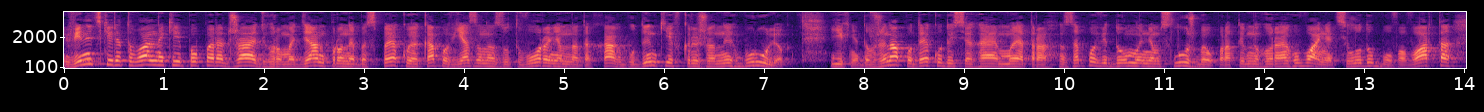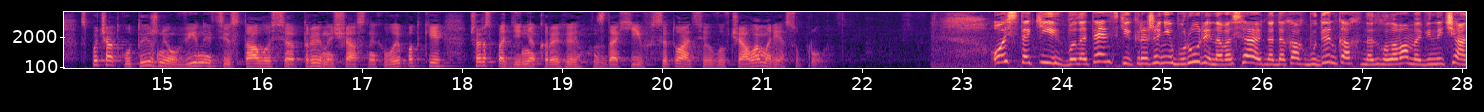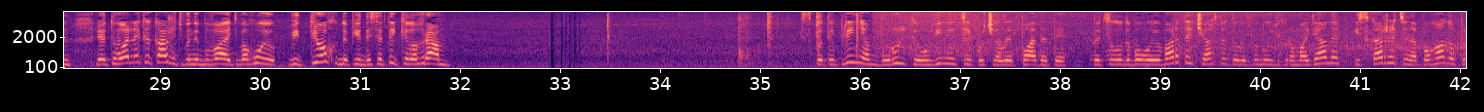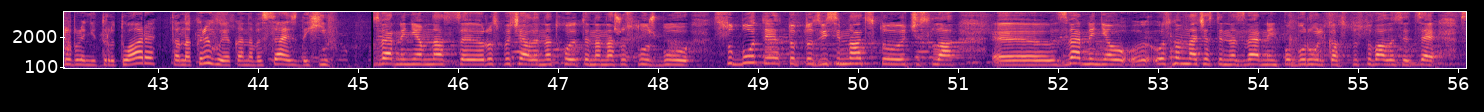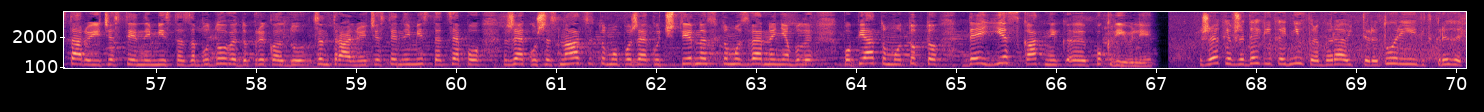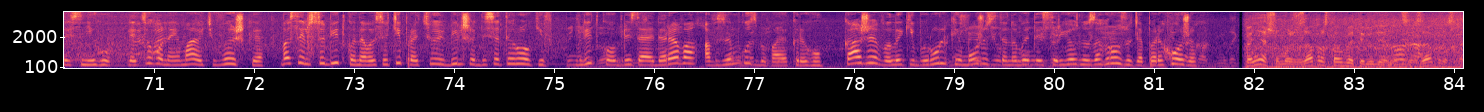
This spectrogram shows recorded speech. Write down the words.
Вінницькі рятувальники попереджають громадян про небезпеку, яка пов'язана з утворенням на дахах будинків крижаних бурульок. Їхня довжина подекуди сягає метра. За повідомленням служби оперативного реагування цілодобова варта з початку тижня у Вінниці сталося три нещасних випадки через падіння криги з дахів. Ситуацію вивчала Марія Супрун. Ось такі велетенські крижані бурулі нависають на дахах будинках над головами вінничан. Рятувальники кажуть, вони бувають вагою від 3 до 50 кілограм. З потеплінням бурульки у Вінниці почали падати. До цілодобової варти часто телефонують громадяни і скаржаться на погано прибрані тротуари та на кригу, яка нависає з дахів. Звернення в нас е, розпочали надходити на нашу службу з суботи, тобто з 18 числа. Е, Звернення, основна частина звернень по бурульках стосувалася це старої частини міста забудови, до прикладу, центральної частини міста. Це по ЖЕКу 16, по ЖЕКу 14 звернення були по 5, тобто де є скатник е, покрівлі. Жеки вже декілька днів прибирають території від криги та снігу. Для цього наймають вишки. Василь Собітко на висоті працює більше 10 років. Влітку обрізає дерева, а взимку збиває кригу. Каже, великі бурульки можуть становити серйозну загрозу для перехожих. Звісно, може запросто вбити людину. Це запросто.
